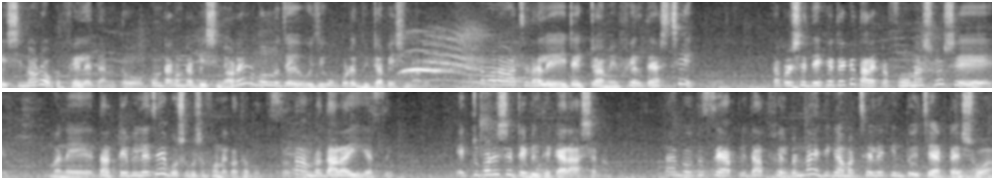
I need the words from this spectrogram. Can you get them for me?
বেশি নড়ে ওকে ফেলে দেন। তো কোনটা কোনটা বেশি নড়ে? বলল যে, ওই যে উপরের দুইটা বেশি নড়ে। তো বললাম আচ্ছা তাহলে এটা একটু আমি ফেলতে আসছি। তারপরে সে দেখে টেকে তার একটা ফোন আসলো, সে মানে তার টেবিলে যেয়ে বসে বসে ফোনে কথা বলতেছে। তা আমরা দাঁড়াই আছি। একটু পরে সে টেবিল থেকে আর আসে না। তা আমি বলতেছি, আপনি দাঁত ফেলবেন না, এদিকে আমার ছেলে কিন্তু ওই চেয়ারটায় শোয়া।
